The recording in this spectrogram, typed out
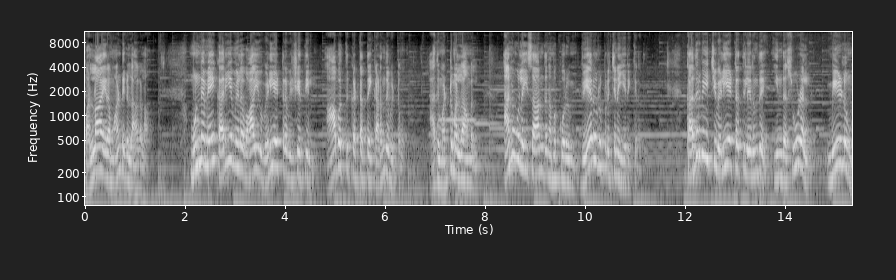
பல்லாயிரம் ஆண்டுகள் ஆகலாம். முன்னமே கரியமில வாயு வெளியேற்ற விஷயத்தில் ஆபத்து கட்டத்தை கடந்து விட்டோம் அது மட்டுமல்லாமல் அணு உலை சார்ந்து நமக்கு ஒரு வேறொரு பிரச்சனை இருக்கிறது. கதிர்வீச்சு வெளியேற்றத்திலிருந்து இந்த சூழல் மீளும்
